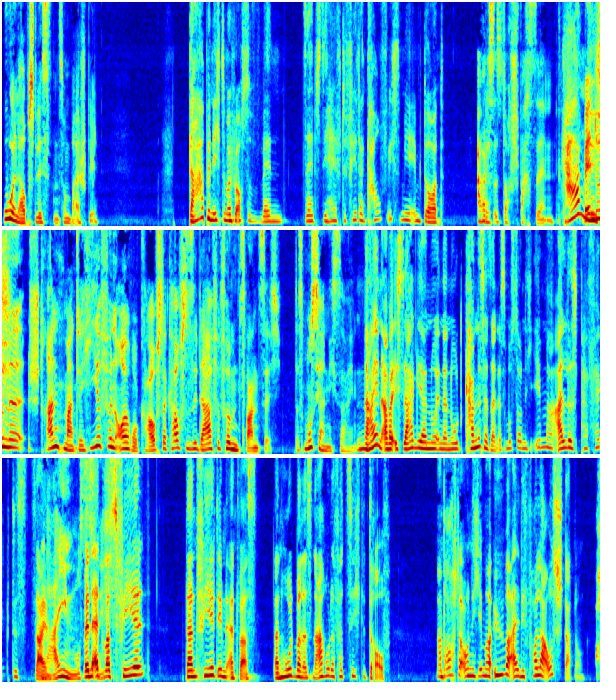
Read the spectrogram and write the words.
Urlaubslisten zum Beispiel. Da bin ich zum Beispiel auch so, wenn selbst die Hälfte fehlt, dann kaufe ich es mir eben dort. Aber das ist doch Schwachsinn. Gar Wenn nicht. du eine Strandmatte hier für einen Euro kaufst, dann kaufst du sie da für 25. Das muss ja nicht sein. Nein, aber ich sage ja nur, in der Not kann es ja sein. Es muss doch nicht immer alles Perfektes sein. Nein, muss Wenn es etwas nicht. fehlt, dann fehlt eben etwas. Dann holt man es nach oder verzichtet drauf. Man braucht doch auch nicht immer überall die volle Ausstattung. Oh,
